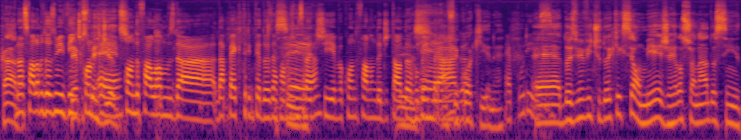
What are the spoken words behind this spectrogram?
Cara, Nós falamos de 2020 Tempos quando, é, quando falamos da, da PEC 32 da reforma administrativa, quando falamos do edital da isso, Rubem É. Braga. ficou aqui, né? É por isso. É, 2022, o que, que você almeja relacionado, assim,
